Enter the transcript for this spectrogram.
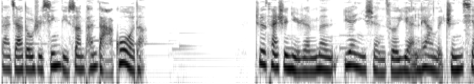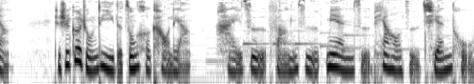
大家都是心底算盘打过的。这才是女人们愿意选择原谅的真相，只是各种利益的综合考量，孩子、房子、面子、票子、前途，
